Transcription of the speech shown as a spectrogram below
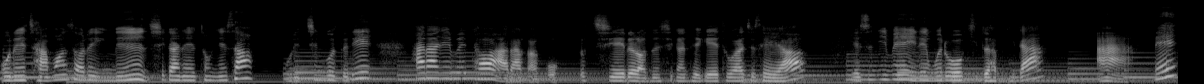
오늘 잠언서를 읽는 시간을 통해서 우리 친구들이 하나님을 더 알아가고 또 지혜를 얻는 시간 되게 도와주세요. 예수님의 이름으로 기도합니다. 아멘.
